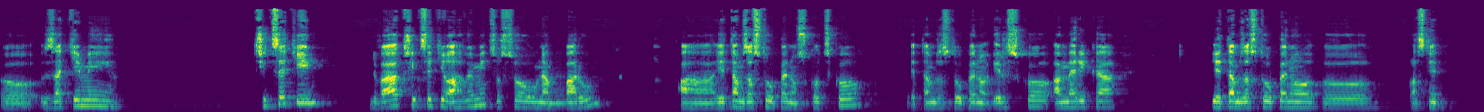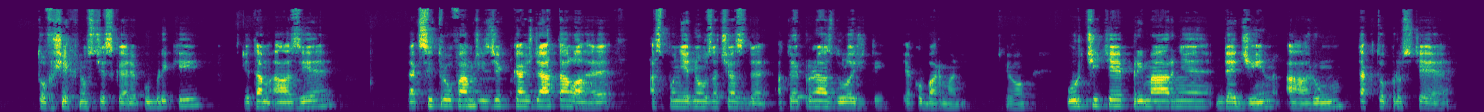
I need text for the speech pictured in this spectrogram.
uh, za těmi 30, 32 lahvemi, co jsou na baru, a je tam zastoupeno Skotsko, je tam zastoupeno Irsko, Amerika, je tam zastoupeno vlastně to všechno z České republiky, je tam Ázie, tak si troufám říct, že každá ta lahev aspoň jednou za čas jde. A to je pro nás důležitý, jako barmani. Jo. Určitě primárně jde gin a rum, tak to prostě je.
